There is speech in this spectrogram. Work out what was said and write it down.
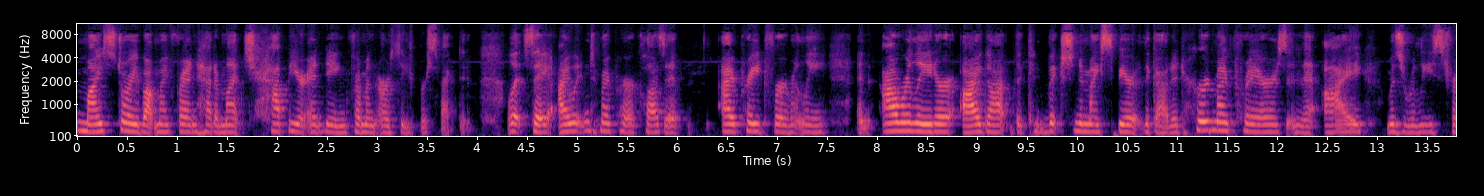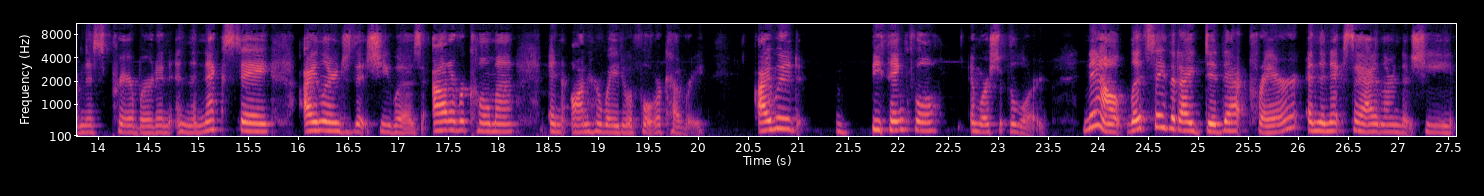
my story about my friend had a much happier ending from an earthly perspective. Let's say I went into my prayer closet, I prayed fervently. An hour later, I got the conviction in my spirit that God had heard my prayers and that I was released from this prayer burden. And the next day, I learned that she was out of her coma and on her way to a full recovery. I would be thankful and worship the Lord. Now, let's say that I did that prayer and the next day I learned that she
